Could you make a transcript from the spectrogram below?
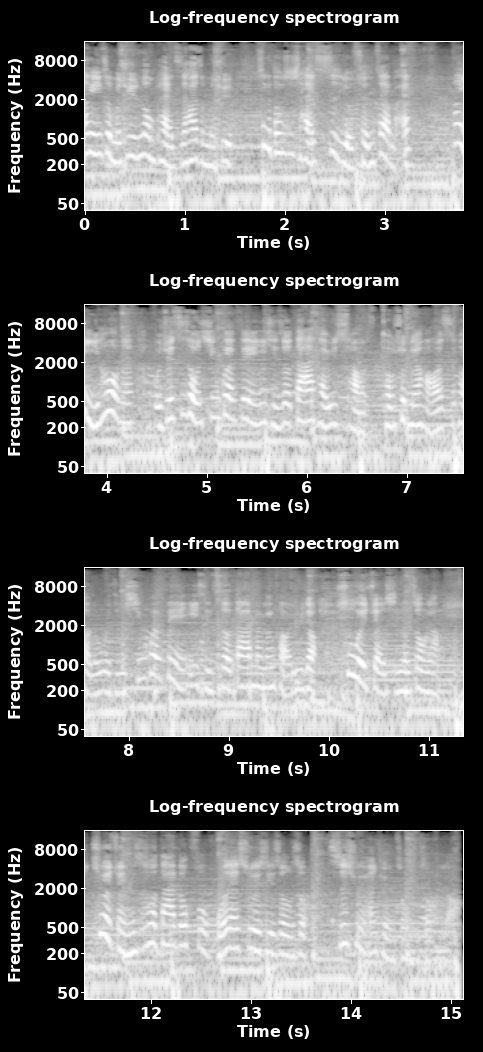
那你怎么去弄牌子？他怎么去？这个东西还是有存在嘛？哎，那以后呢？我觉得自从新冠肺炎疫情之后，大家才去考同学们要好好思考的问题。新冠肺炎疫情之后，大家慢慢考虑到数位转型的重要。数位转型之后，大家都活在数位世界中的时候，资讯安全重不重要？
